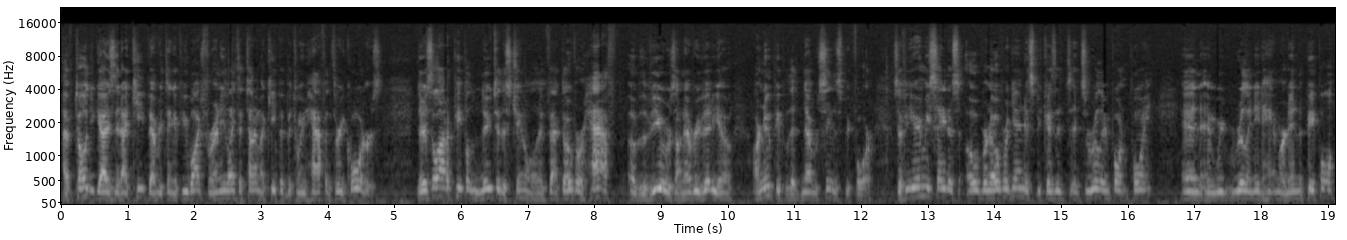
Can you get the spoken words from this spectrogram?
I've told you guys that I keep everything, if you watch for any length of time, I keep it between half and three quarters. There's a lot of people new to this channel. In fact, over half of the viewers on every video are new people that have never seen this before. So if you hear me say this over and over again, it's because it's, it's a really important point and, and we really need to hammer it into people,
